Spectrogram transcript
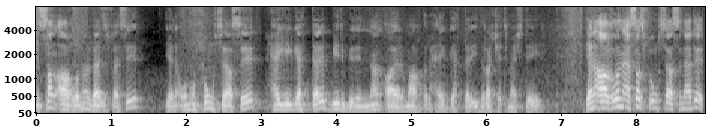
insan ağlının vəzifəsi, yəni onun funksiyası həqiqətləri bir-birindən ayırmaqdır, həqiqətləri idrak etmək deyil. Yəni ağlın əsas funksiyası nədir?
